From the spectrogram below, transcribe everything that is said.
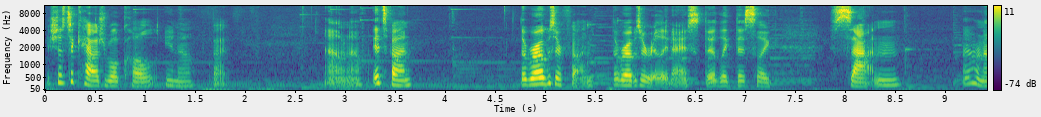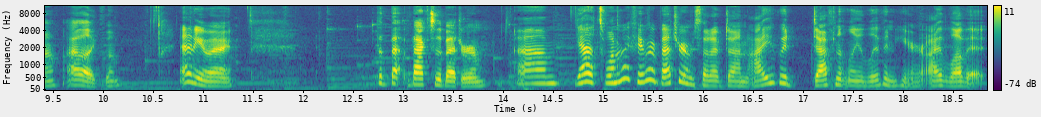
It's just a casual cult, you know, but I don't know. It's fun. The robes are fun. The robes are really nice. They're like this like satin. I don't know. I like them. Anyway, the back to the bedroom. Um, yeah, it's one of my favorite bedrooms that I've done. I would definitely live in here. I love it.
